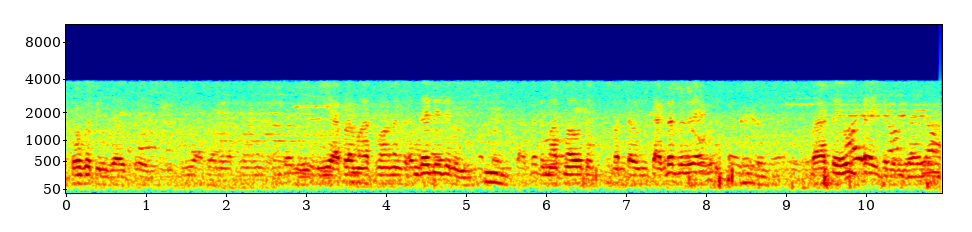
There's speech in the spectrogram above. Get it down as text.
અધોગતિ જાય તો એ- એ આપણા મહાત્માને સમજાવી દીધેલું મહાત્માઓ તો બનતા જાગ્રત બહાર તો એવું થાય છે ત્યાં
